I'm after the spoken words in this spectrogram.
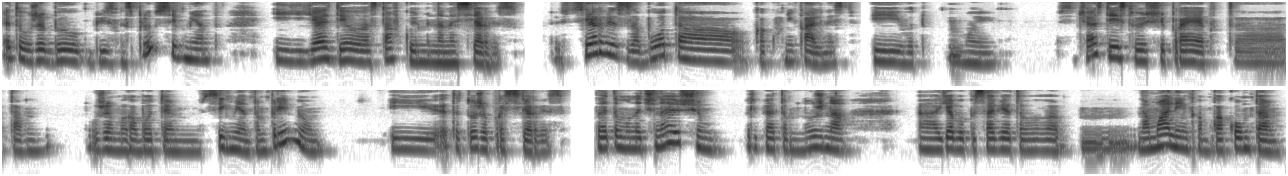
это уже был бизнес-плюс сегмент, и я сделала ставку именно на сервис. То есть сервис, забота как уникальность. И вот мой сейчас действующий проект, э, там уже мы работаем с сегментом премиум, и это тоже про сервис. Поэтому начинающим ребятам нужно, а, я бы посоветовала, на маленьком каком-то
